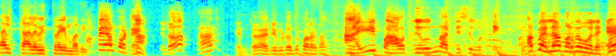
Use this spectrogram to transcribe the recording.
തൽക്കാലം ഇത്രയും മതി. അപ്പൊ ഞാൻ പോട്ടെ. എന്റെ കാര്യം കൂടെ ഒന്ന് പറയടാ ആ ഈ പാവത്തിന് ഒന്ന് അഡ്ജസ്റ്റ് കൊടുത്തേ. അപ്പൊ എല്ലാം പറഞ്ഞ പോലെ ഏ?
